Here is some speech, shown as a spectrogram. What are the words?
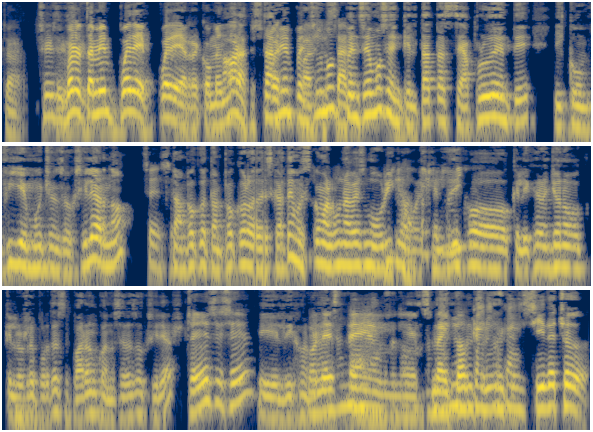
Claro. Sí, sí, Bueno, sí. también puede, puede recomendar. Ahora, pues, también puede- pensemos, pensemos en que el Tata sea prudente y confíe mucho en su auxiliar, ¿no? sí, sí. Tampoco, tampoco lo descartemos. Es como alguna vez Mourinho, güey, que le dijo, que le dijeron yo no, que los reporteros se pararon cuando se los auxiliar. Sí, sí, sí. Y él dijo, Con no, este no, no, no, no, no. Sí, de hecho,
